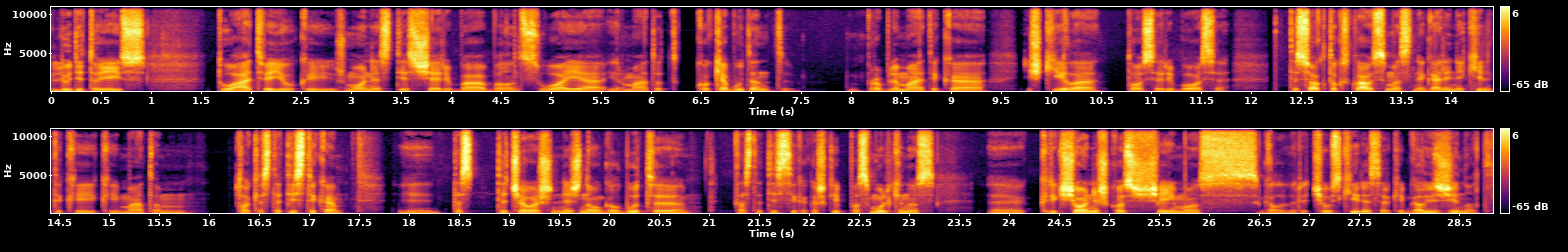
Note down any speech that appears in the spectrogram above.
liudytojais tų atvejų, kai žmonės ties šią ribą balansuoja ir matot, kokia būtent problematika iškyla tose ribose. tiesiog toks klausimas negali nekilti, kai, kai matom tokią statistiką. Tas, tačiau aš nežinau, galbūt tą statistiką kažkaip pasmulkinus, krikščioniškos šeimos gal rečiau skiriasi, ar kaip gal jūs žinot?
